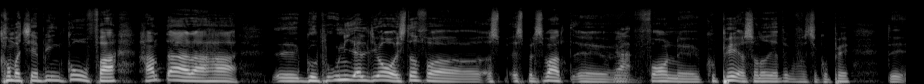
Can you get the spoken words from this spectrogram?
kommer til at blive en god far, ham der, der har øh, gået på uni alle de år, i stedet for at, at spille smart øh, Ja. ja. foran øh, coupé og sådan noget. Jeg ved ikke, hvorfor jeg siger coupé. Det,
